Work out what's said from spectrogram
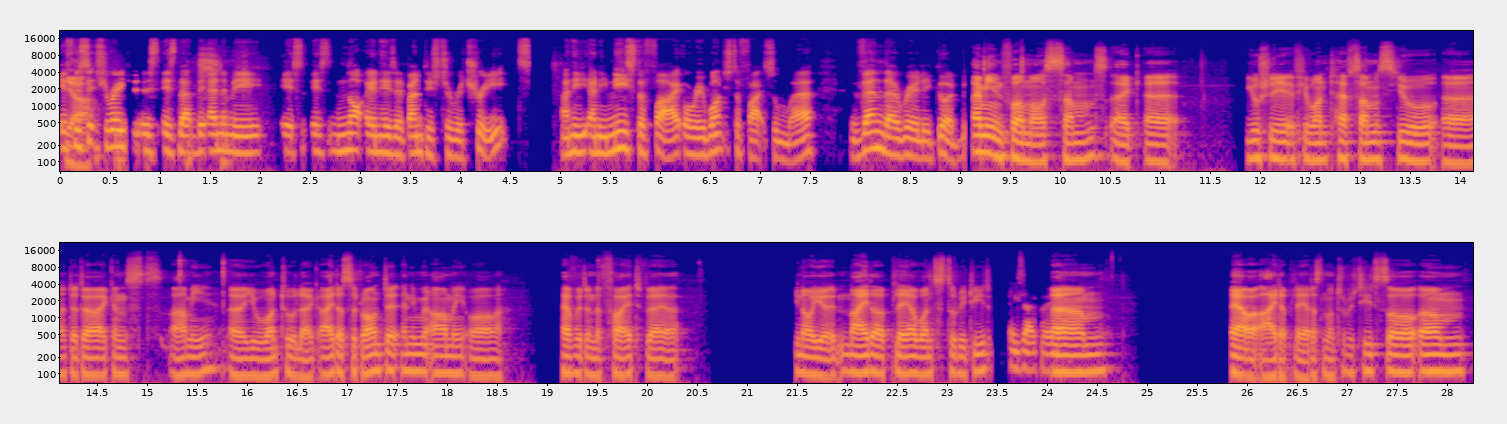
if Yeah. the situation is, is that the enemy is is not in his advantage to retreat and he and he needs to fight or he wants to fight somewhere, then they're really good. I mean, for most summons, like uh, usually if you want to have summons you uh, that are against army, uh, you want to like either surround the enemy army or have it in a fight where you know you neither player wants to retreat. Exactly. Um, yeah, or either player doesn't want to retreat. So um,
